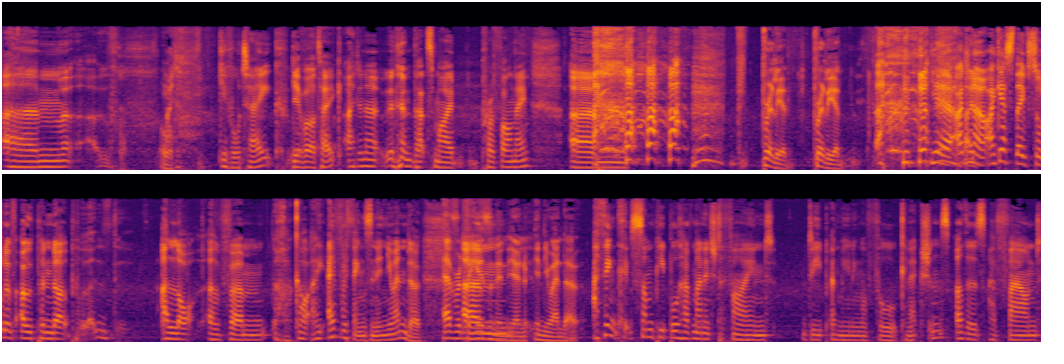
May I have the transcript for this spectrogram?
Um, give or take. Give or take? I don't know. That's my profile name. Um, Brilliant. Brilliant. yeah, I don't know. I guess they've sort of opened up a lot of. Um, oh God, I, everything's an innuendo. Everything is an Um, innu- innuendo. I think some people have managed to find deep and meaningful connections. Others have found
